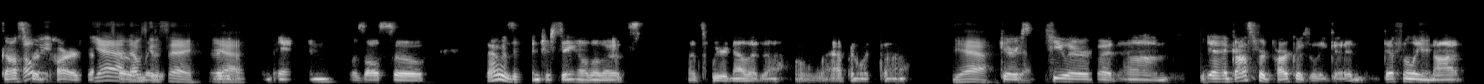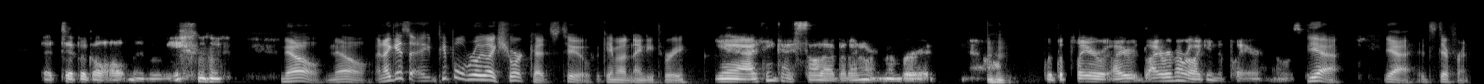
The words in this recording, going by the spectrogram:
Gosford Oh, Park. Yeah, so that was gonna say. Yeah. Companion was also that was interesting. Although that's that's weird now that uh, what happened with uh, Yeah. Gary Keeler, but um, yeah, Gosford Park was really good. Definitely not a typical Altman movie. No, no. And I guess uh, people really like shortcuts too. It came out in 93. yeah, I think I saw that, but I don't remember it. Mm-hmm. But the player, I I remember liking the player. That was Yeah. Yeah, it's different.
